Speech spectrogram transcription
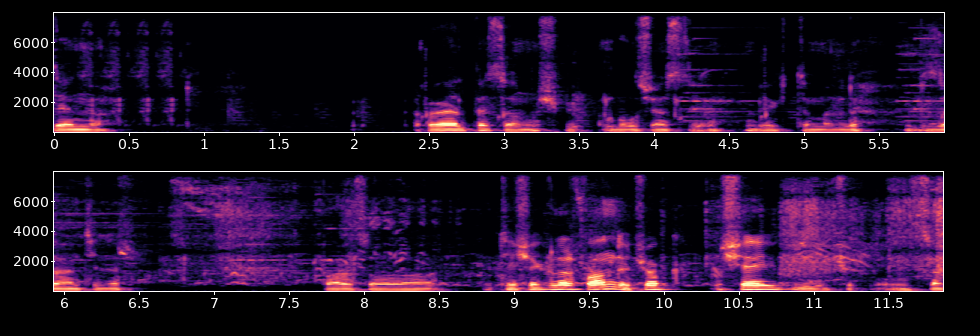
Denme. Royal Pass almış. Bol şans diyelim. Büyük ihtimalle. Bizantiler. Parası olan. Teşekkürler falan diyor. Çok şey bir insan.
